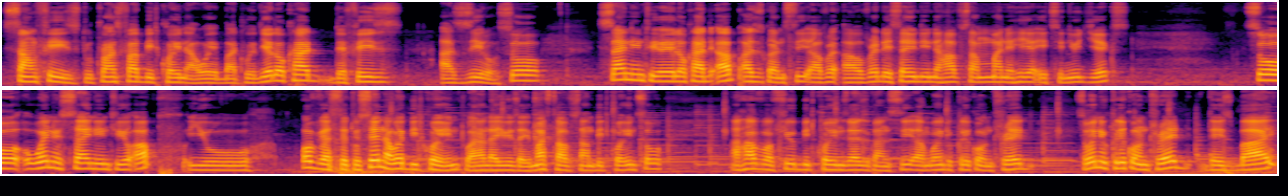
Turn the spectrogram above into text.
some fees to transfer Bitcoin away, but with Yellow Card, the fees are zero. So sign into your Yellow Card app. As you can see, I've, I've already signed in. I have some money here. It's in UGX. So when you sign into your app, you obviously to send away Bitcoin to another user, you must have some Bitcoin. So I have a few Bitcoins as you can see. I'm going to click on trade. So when you click on trade, there's buy,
